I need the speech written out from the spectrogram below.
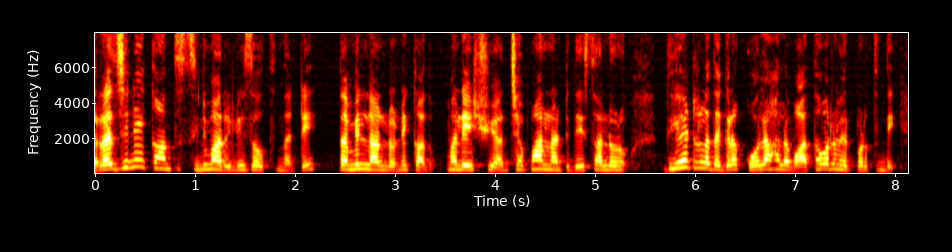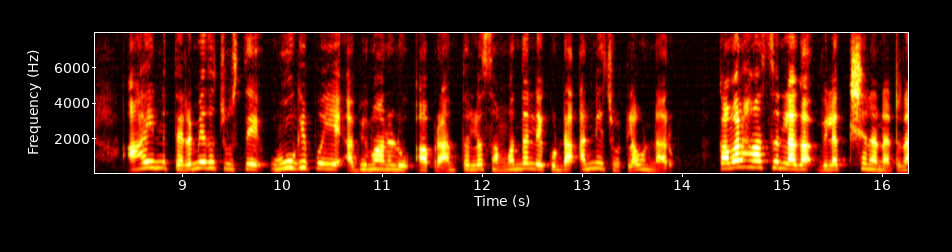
రజనీకాంత్ సినిమా రిలీజ్ అవుతుందంటే తమిళనాడులోనే కాదు మలేషియా జపాన్ లాంటి దేశాల్లోనూ థియేటర్ల దగ్గర కోలాహల వాతావరణం ఏర్పడుతుంది. ఆయన తెర మీద చూస్తే ఊగిపోయే అభిమానులు ఆ ప్రాంతంలో సంబంధం లేకుండా అన్ని చోట్ల ఉన్నారు. కమల్ హాసన్ లాగా విలక్షణ నటన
